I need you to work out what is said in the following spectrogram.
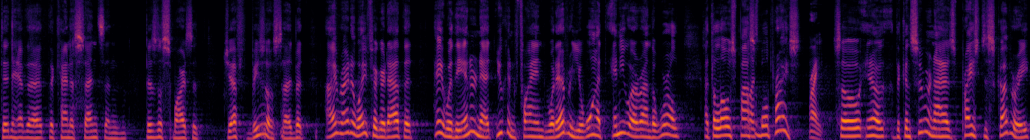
didn't have the, the kind of sense and business smarts that Jeff Bezos said, But I right away figured out that, hey, with the internet, you can find whatever you want anywhere around the world at the lowest possible price. Right. So, you know, the consumer now has price discovery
